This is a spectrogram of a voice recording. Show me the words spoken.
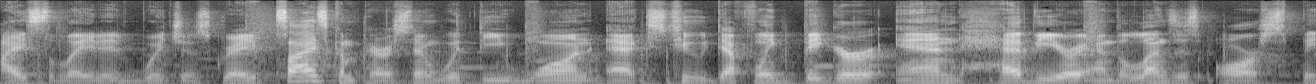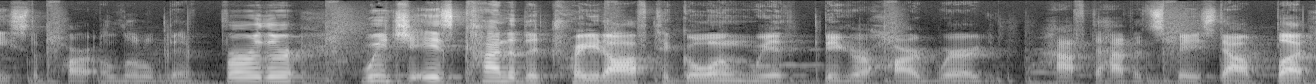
isolated, which is great. Size comparison with the One X2, definitely bigger and heavier, and the lenses are spaced apart a little bit further, which is kind of the trade-off to going with bigger hardware. You have to have it spaced out, but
